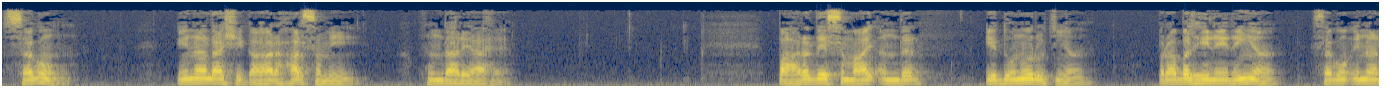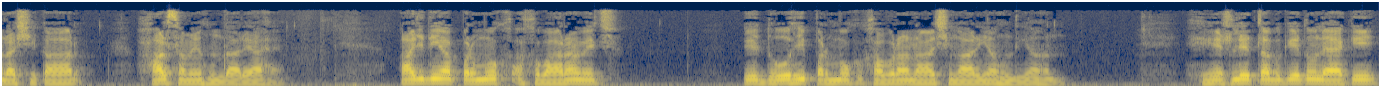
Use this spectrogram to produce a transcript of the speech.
ਸਗੋਂ ਇਹਨਾਂ ਦਾ ਸ਼ਿਕਾਰ ਹਰ ਸਮੇਂ ਹੁੰਦਾ ਰਿਹਾ ਹੈ। ਭਾਰਤ ਦੇ ਸਮਾਜ ਅੰਦਰ ਇਹ ਦੋਨੋਂ ਰੁਚੀਆਂ ਪ੍ਰਬਲ ਹੀ ਨਹੀਂ ਰਹੀਆਂ, ਸਗੋਂ ਇਹਨਾਂ ਦਾ ਸ਼ਿਕਾਰ ਹਰ ਸਮੇਂ ਹੁੰਦਾ ਰਿਹਾ ਹੈ। ਅੱਜ ਦੀਆਂ ਪ੍ਰਮੁੱਖ ਅਖਬਾਰਾਂ ਵਿੱਚ ਇਹ ਦੋ ਹੀ ਪ੍ਰਮੁੱਖ ਖਬਰਾਂ ਨਾਲ ਸ਼ਿੰਗਾਰੀਆਂ ਹੁੰਦੀਆਂ ਹਨ। ਹੇਠਲੇ ਤਬਕੇ ਤੋਂ ਲੈ ਕੇ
